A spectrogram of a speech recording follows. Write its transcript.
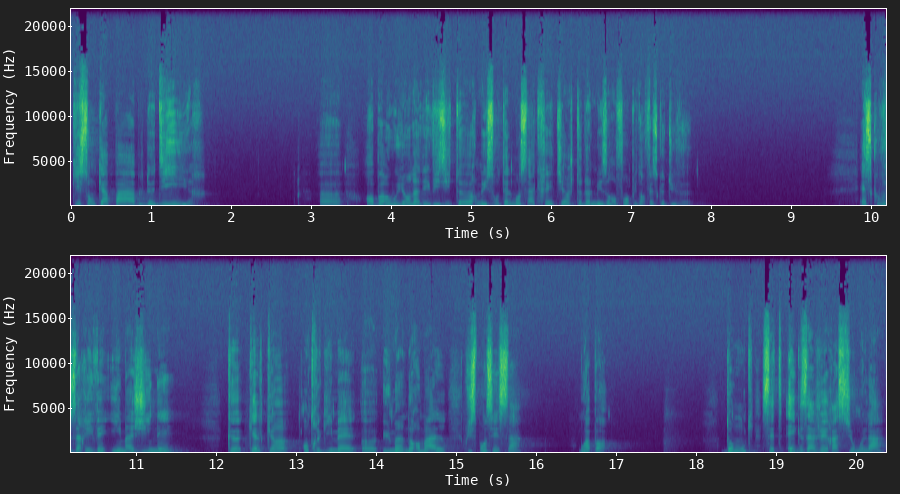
qui sont capables de dire euh, Oh ben oui, on a des visiteurs, mais ils sont tellement sacrés, tiens, je te donne mes enfants, puis t'en fais ce que tu veux. Est-ce que vous arrivez à imaginer que quelqu'un, entre guillemets, euh, humain normal, puisse penser ça? Moi pas. Donc, cette exagération-là,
